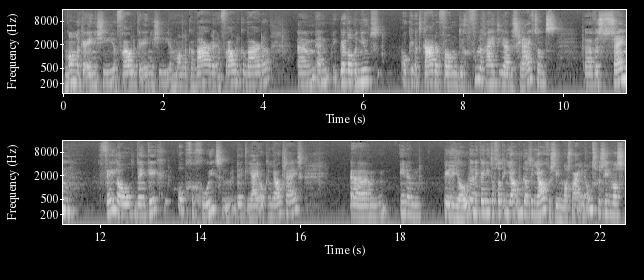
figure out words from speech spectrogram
mannelijke energie en vrouwelijke energie en mannelijke waarden en vrouwelijke waarden. Um, en ik ben wel benieuwd, ook in het kader van de gevoeligheid die jij beschrijft, want uh, we zijn veelal, denk ik, opgegroeid, denk jij ook in jouw tijd, in een periode. En ik weet niet of dat in jou, hoe dat in jouw gezin was, maar in ons gezin was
